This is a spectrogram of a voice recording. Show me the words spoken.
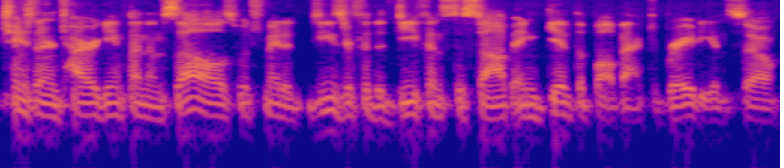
change their entire game plan themselves, which made it easier for the defense to stop and give the ball back to Brady. And so,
